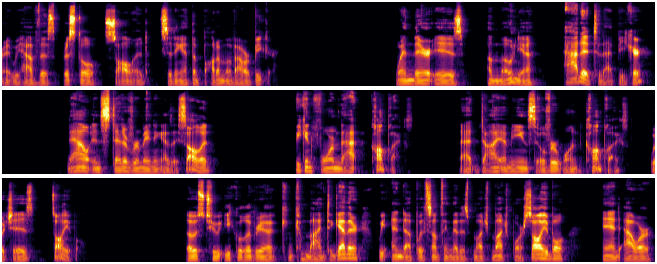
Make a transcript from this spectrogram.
right? We have this crystal solid sitting at the bottom of our beaker. When there is ammonia added to that beaker, now instead of remaining as a solid, we can form that complex, that diamine silver 1 complex, which is soluble. Those two equilibria can combine together. We end up with something that is much, much more soluble. And our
